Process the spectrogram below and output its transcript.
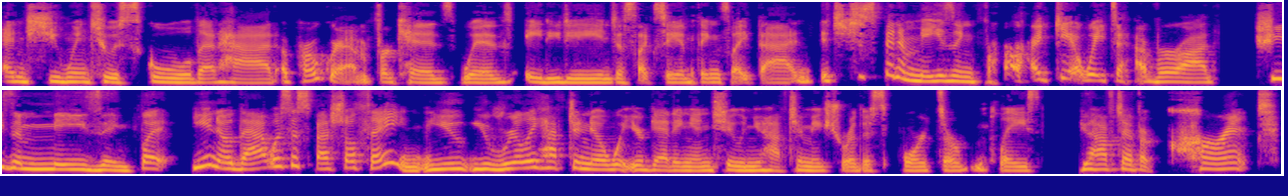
and she went to a school that had a program for kids with ADD and dyslexia and things like that. It's just been amazing for her. I can't wait to have her on. She's amazing. But, you know, that was a special thing. You, you really have to know what you're getting into and you have to make sure the supports are in place. You have to have a current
